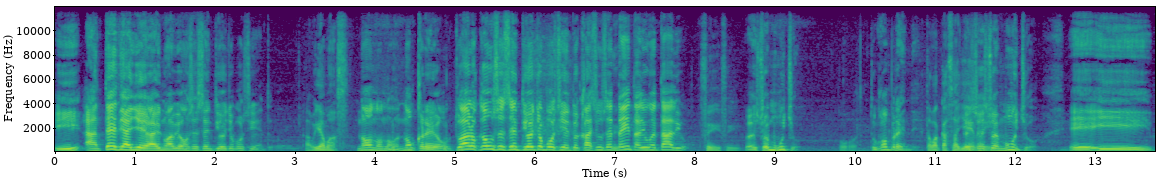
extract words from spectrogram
Y antes de ayer ahí no había un 68%. Había más. No, no, no, no creo. Tú sabes lo que es un 68%, es casi un 70% de un estadio. Sí, sí. Eso es mucho. Joder. ¿Tú comprendes? Estaba casa llena. Eso es mucho. Eh, y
